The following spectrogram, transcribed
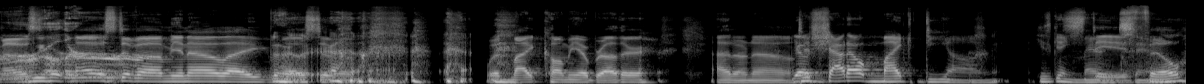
most, We were- most of them, you know, like most of them. Would Mike call me a brother? I don't know. Yo, shout out Mike DeYoung. He's getting married soon. Phil.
